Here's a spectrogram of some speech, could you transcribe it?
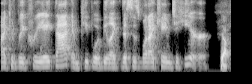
I could recreate that and people would be like, this is what I came to hear. Yeah.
